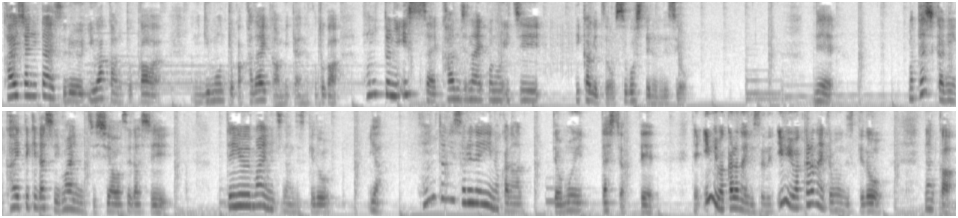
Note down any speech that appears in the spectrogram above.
会社に対する違和感とか疑問とか課題感みたいなことが本当に一切感じないこの12ヶ月を過ごしてるんですよ。でまあ、確かに快適だし毎日幸せだしっていう毎日なんですけどいや本当にそれでいいのかなって思い出しちゃって意味わからないですよね。意味わからないと思うんですけどなんか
